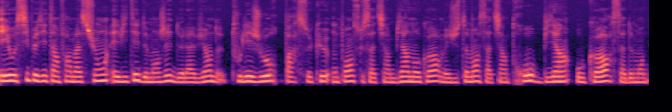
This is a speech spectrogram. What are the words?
Et aussi, petite information, évitez de manger de la viande tous les jours parce qu'on pense que ça tient bien au corps, mais justement, ça tient trop bien au corps. Ça demande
